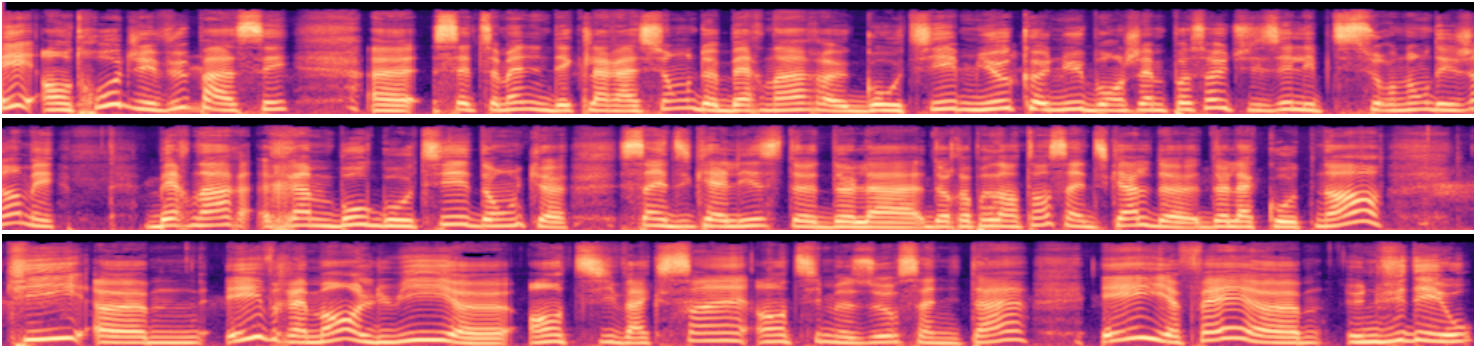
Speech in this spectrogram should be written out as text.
Et entre autres, j'ai vu passer euh, cette semaine une déclaration de Bernard euh, Gauthier, mieux connu, bon, j'aime pas ça utiliser les petits surnoms des gens, mais Bernard Rambo Gauthier, donc euh, syndicaliste de la, de représentant syndical de, de la Côte-Nord, qui euh, est vraiment, lui, euh, anti-vaccin, anti-mesures sanitaires, et il a fait euh, une vidéo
